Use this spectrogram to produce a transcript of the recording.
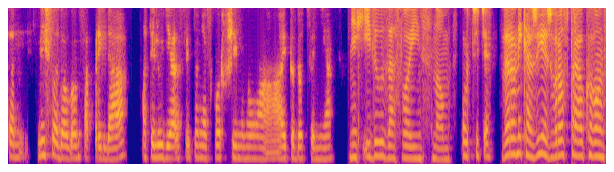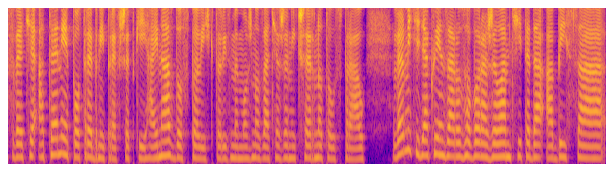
ten výsledok on sa pridá a tí ľudia si to neskôr všimnú a aj to docenia. Nech idú za svojím snom. Určite. Veronika, žiješ v rozprávkovom svete a ten je potrebný pre všetkých, aj nás dospelých, ktorí sme možno zaťažení černotou správ. Veľmi ti ďakujem za rozhovor a želám ti teda, aby sa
